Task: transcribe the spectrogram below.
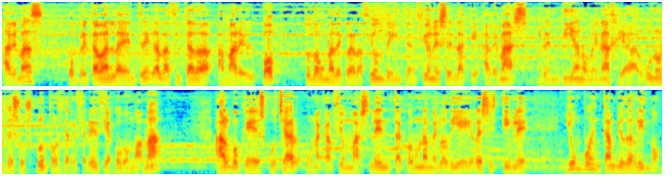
Además, completaban la entrega la citada Amar el Pop, toda una declaración de intenciones en la que además rendían homenaje a algunos de sus grupos de referencia como Mamá, algo que escuchar, una canción más lenta con una melodía irresistible y un buen cambio de ritmo,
